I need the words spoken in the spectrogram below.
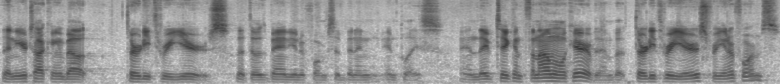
then you're talking about 33 years that those band uniforms have been in, in place. And they've taken phenomenal care of them, but 33 years for uniforms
